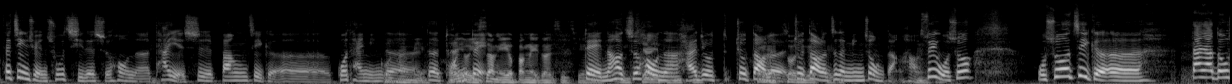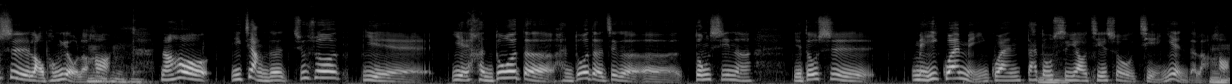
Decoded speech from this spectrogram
在竞选初期的时候呢，他也是帮这个呃郭台铭的的团队，上也有帮了一段时间。对，然后之后呢，还就就到了就到了这个民众党哈。所以我说我说这个呃。大家都是老朋友了哈，然后你讲的，就是说也也很多的很多的这个呃东西呢，也都是每一关每一关，它都是要接受检验的了哈。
